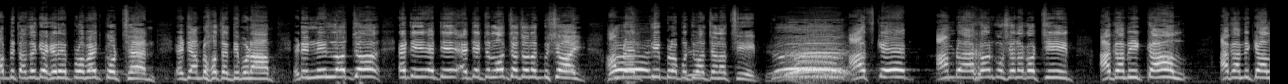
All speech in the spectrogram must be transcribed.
আপনি তাদেরকে এখানে প্রোভাইড করছেন। এটি আমরা হতে দিব না। এটি নির্লজ্জ, এটি এটি এটি একটি লজ্জাজনক বিষয়। আমরা তীব্র প্রতিবাদ জানাচ্ছি। আজকে আমরা এখন ঘোষণা করছি, আগামীকাল আগামীকাল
